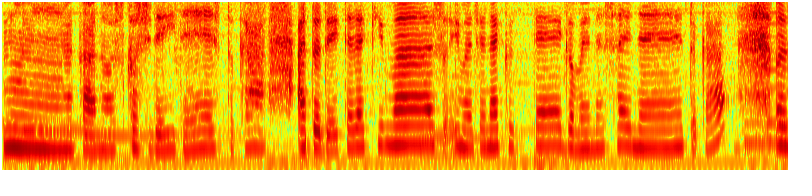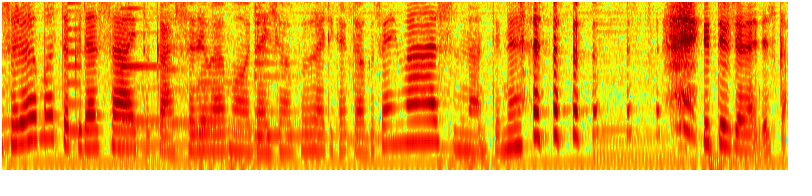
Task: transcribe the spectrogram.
うんなんかあの少しでいいですとか後でいただきます。今じゃなくってごめんなさいねとか、うん、それはもっとくださいとかそれはもう大丈夫ありがとうございます。なんてね。言ってるじゃないですか。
